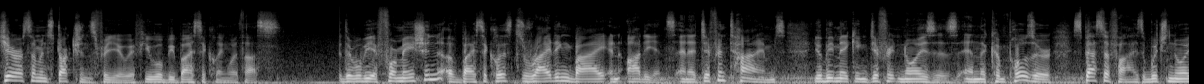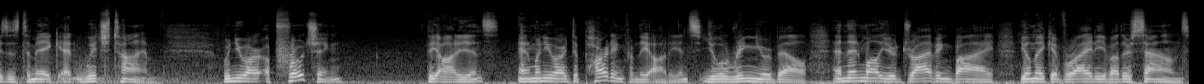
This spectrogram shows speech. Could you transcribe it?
Here are some instructions for you if you will be bicycling with us. There will be a formation of bicyclists riding by an audience, and at different times you'll be making different noises, and the composer specifies which noises to make at which time. When you are approaching the audience, and when you are departing from the audience, you'll ring your bell. And then while you're driving by, you'll make a variety of other sounds.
